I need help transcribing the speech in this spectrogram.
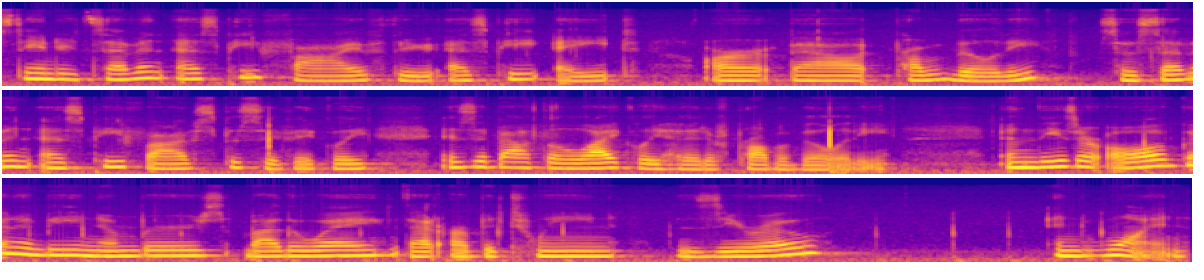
Standard 7 SP5 through SP8 are about probability. So 7 SP5 specifically is about the likelihood of probability. And these are all going to be numbers, by the way, that are between 0 and 1.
